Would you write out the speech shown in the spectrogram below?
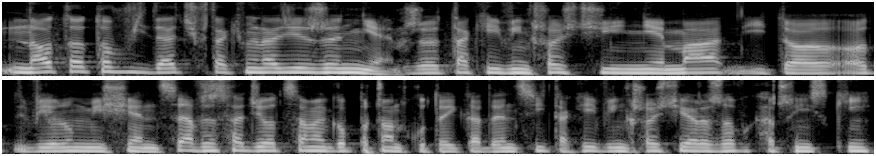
No to to widać w takim razie, że nie, że takiej większości nie ma i to od wielu miesięcy, a w zasadzie od samego początku tej kadencji takiej większości Jarosław Kaczyński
